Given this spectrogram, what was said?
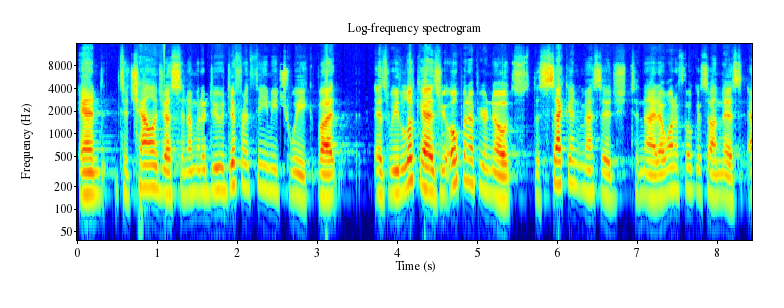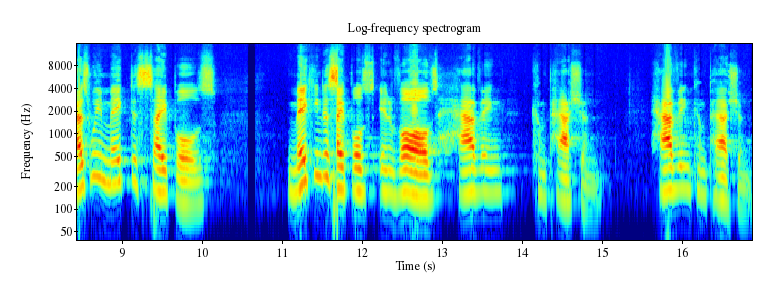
And to challenge us, and I'm going to do a different theme each week, but as we look as you open up your notes, the second message tonight, I want to focus on this. As we make disciples, making disciples involves having compassion. Having compassion.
